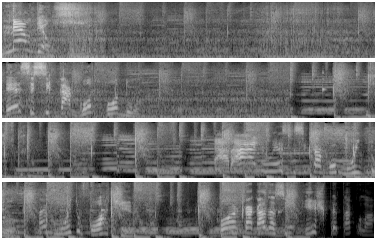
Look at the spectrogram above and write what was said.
Meu Deus! Esse se cagou todo. corte. Foi uma cagada assim espetacular.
